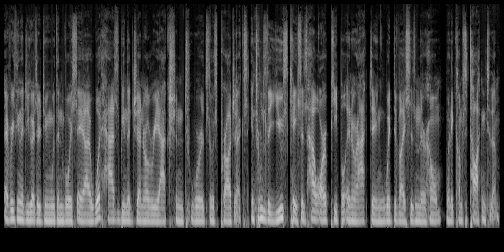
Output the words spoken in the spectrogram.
everything that you guys are doing within voice AI, what has been the general reaction towards those projects? In terms of the use cases, how are people interacting with devices in their home when it comes to talking to them?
